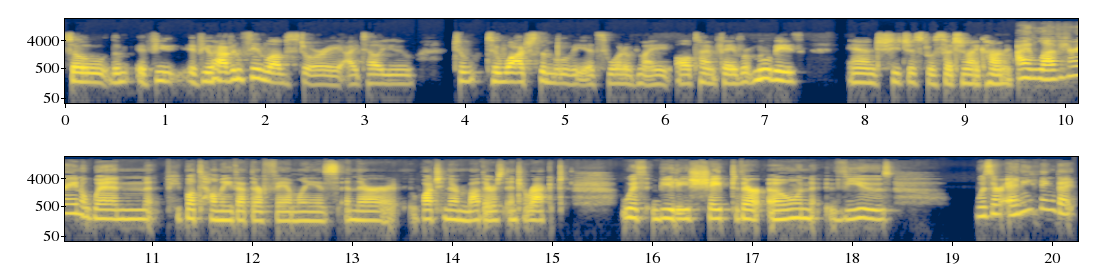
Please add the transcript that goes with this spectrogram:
So the if you if you haven't seen Love Story, I tell you to to watch the movie. It's one of my all-time favorite movies and she just was such an iconic I love hearing when people tell me that their families and their watching their mothers interact with beauty shaped their own views. Was there anything that,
